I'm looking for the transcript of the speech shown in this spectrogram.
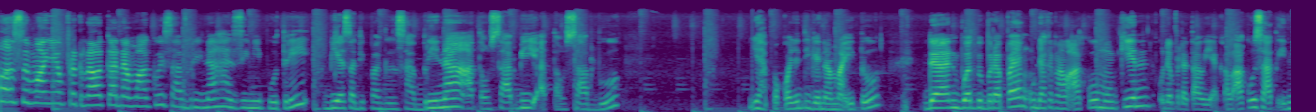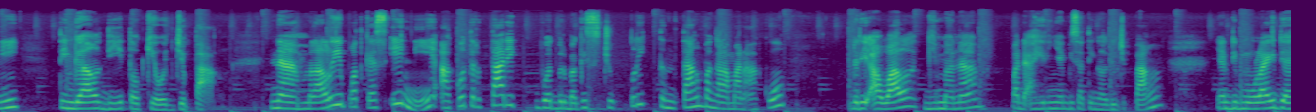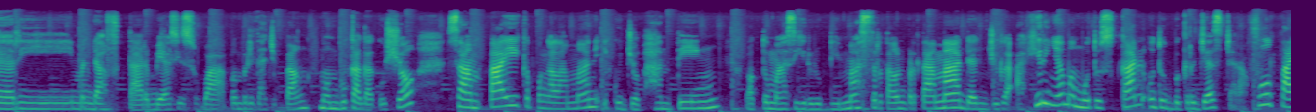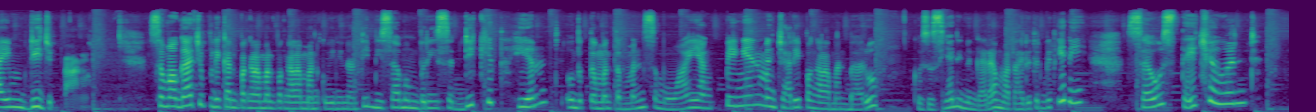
Halo semuanya, perkenalkan nama aku Sabrina Hazini Putri. Biasa dipanggil Sabrina atau Sabi atau Sabu. Ya pokoknya tiga nama itu. Dan buat beberapa yang udah kenal aku mungkin udah pada tahu ya Kalau aku saat ini tinggal di Tokyo, Jepang. Nah melalui podcast ini aku tertarik buat berbagi secuplik tentang pengalaman aku Dari awal gimana pada akhirnya bisa tinggal di Jepang yang dimulai dari mendaftar beasiswa pemerintah Jepang, membuka Gakusho, sampai ke pengalaman ikut job hunting waktu masih duduk di master tahun pertama dan juga akhirnya memutuskan untuk bekerja secara full time di Jepang. Semoga cuplikan pengalaman-pengalamanku ini nanti bisa memberi sedikit hint untuk teman-teman semua yang pingin mencari pengalaman baru khususnya di negara matahari terbit ini. So stay tuned!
